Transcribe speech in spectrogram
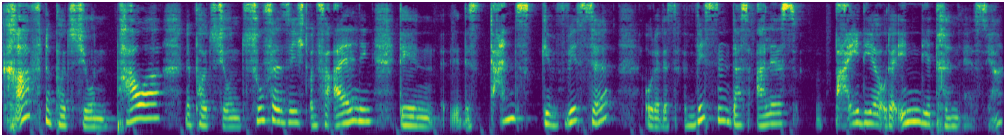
Kraft, eine Portion Power, eine Portion Zuversicht und vor allen Dingen den, das ganz gewisse oder das Wissen, dass alles bei dir oder in dir drin ist. Ja,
